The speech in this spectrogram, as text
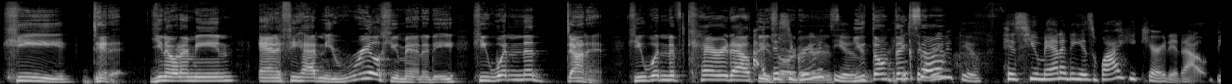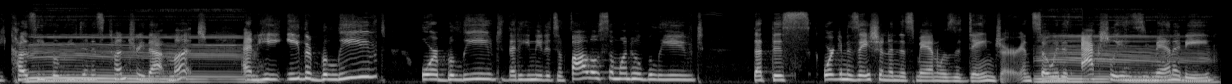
He did it. You know what I mean? And if he had any real humanity, he wouldn't have done it. He wouldn't have carried out these. I disagree orders. with you. You don't I think disagree so? with you. His humanity is why he carried it out because he believed in his country that much, Mm. and he either believed or believed that he needed to follow someone who believed that this organization and this man was a danger, and so it is actually his humanity Mm.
